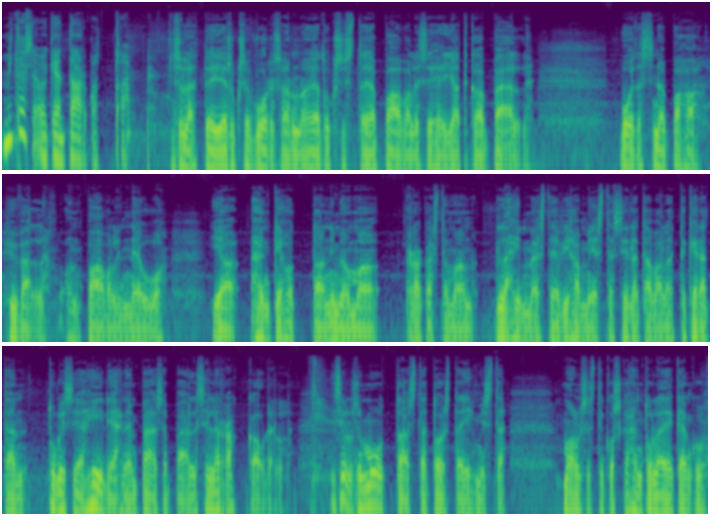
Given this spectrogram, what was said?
Mitä se oikein tarkoittaa? Se lähtee Jeesuksen vuorisarnan ajatuksista ja Paavali siihen jatkaa päälle – voita sinä paha hyvällä, on Paavalin neuvo. Ja hän kehottaa nimenomaan rakastamaan lähimmäistä ja vihamiestä sillä tavalla, että kerätään tulisia hiiliä hänen päänsä päälle sillä rakkaudella. Ja silloin se muuttaa sitä toista ihmistä mahdollisesti, koska hän tulee ikään kuin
